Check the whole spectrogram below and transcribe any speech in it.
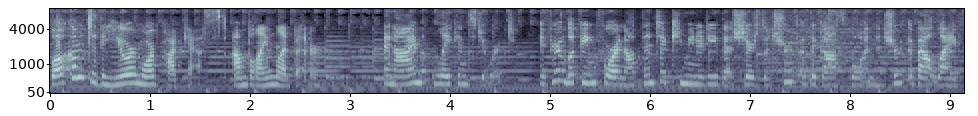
Welcome to the You Are More podcast. I'm Blaine Ledbetter. And I'm Laken Stewart. If you're looking for an authentic community that shares the truth of the gospel and the truth about life,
